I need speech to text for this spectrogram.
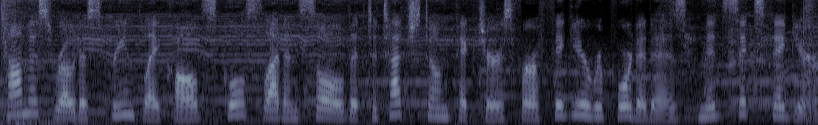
Thomas wrote a screenplay called School Slut and sold it to Touchstone Pictures for a figure reported as mid-six figure.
